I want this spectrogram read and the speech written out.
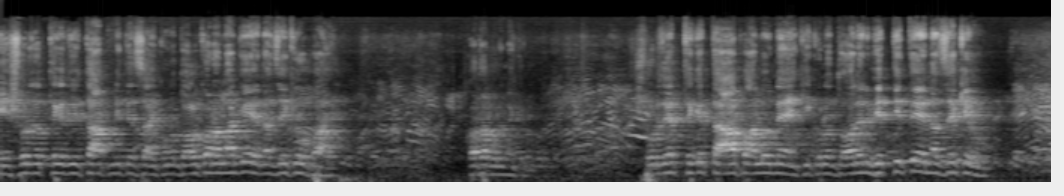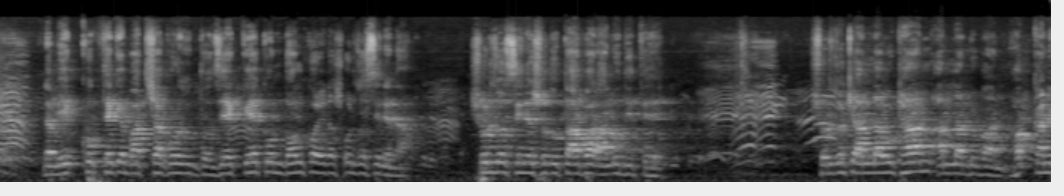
এই সূর্য থেকে যদি তাপ নিতে চায়, কোনো দল করা লাগে না যে কেউ পায়? কথা বলুন কেউ। সূর্যের থেকে তাপ আলো নেয় কি কোনো দলের ভিত্তিতে না যে কেউ? না থেকে বাদশাহ পর্যন্ত, যে কে কোন দল করে, এটা সূর্য চিনে না। সূর্য চিনে শুধু তাপ আর আলো দিতে। সূর্যকে আল্লাহ উঠান, আল্লাহ ডুবান। হক্কানি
